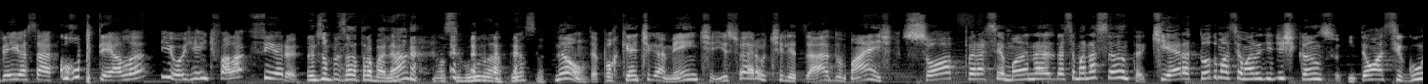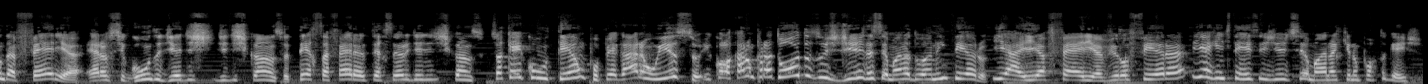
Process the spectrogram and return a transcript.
veio essa corruptela e hoje a gente fala feira. Antes não precisava trabalhar? Na segunda, na terça? Não, é porque antigamente isso era utilizado mais só para a semana da Semana Santa, que era toda uma semana de descanso. Então a segunda féria era o segundo dia de, de descanso, terça-feira era o terceiro dia de descanso. Só que aí com o tempo pegaram isso e colocaram para todos os dias da semana do ano inteiro. E aí a féria virou feira e a gente tem esses dias de semana aqui no português.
